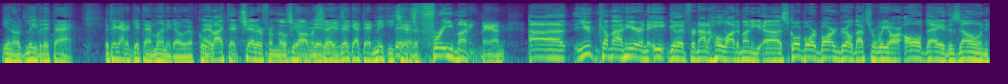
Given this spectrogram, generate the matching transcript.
you know, leave it at that. But they got to get that money though, of course. They like that cheddar from those Yeah, yeah, they- they got that Mickey It's cheddar. free money, man. Uh, you can come out here and eat good for not a whole lot of money. Uh, scoreboard bar and grill. That's where we are all day. The zone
